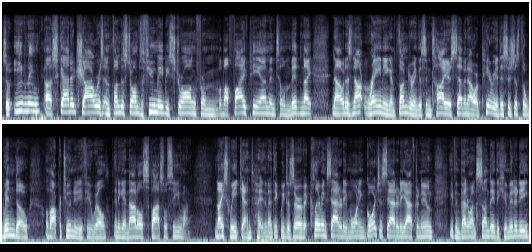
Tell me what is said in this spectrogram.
So evening uh, scattered showers and thunderstorms. A few may be strong from about 5 p.m. until midnight. Now, it is not raining and thundering this entire seven hour period. This is just the window of opportunity, if you will. And again, not all spots will see one nice weekend, and I think we deserve it. Clearing Saturday morning, gorgeous Saturday afternoon, even better on Sunday. The humidity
